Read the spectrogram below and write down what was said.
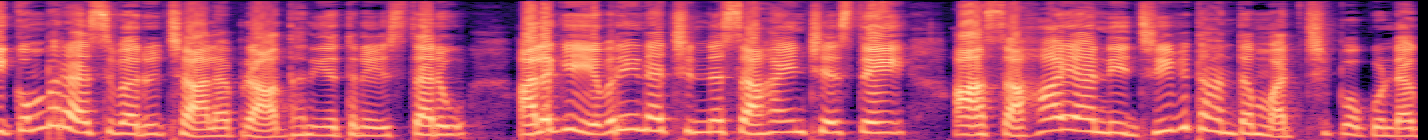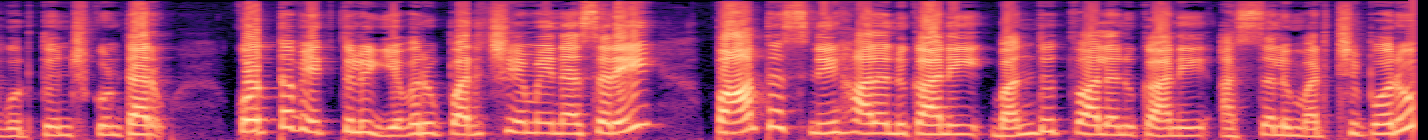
ఈ కుంభరాశి వారు చాలా ప్రాధాన్యతను ఇస్తారు. అలాగే ఎవరైనా చిన్న సహాయం చేస్తే ఆ సహాయాన్ని జీవితాంతం మర్చిపోకుండా గుర్తుంచుకుంటారు. కొత్త వ్యక్తులు ఎవరు పరిచయమైనా సరే పాత స్నేహాలను కాని బంధుత్వాలను కాని అస్సలు మర్చిపోరు.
